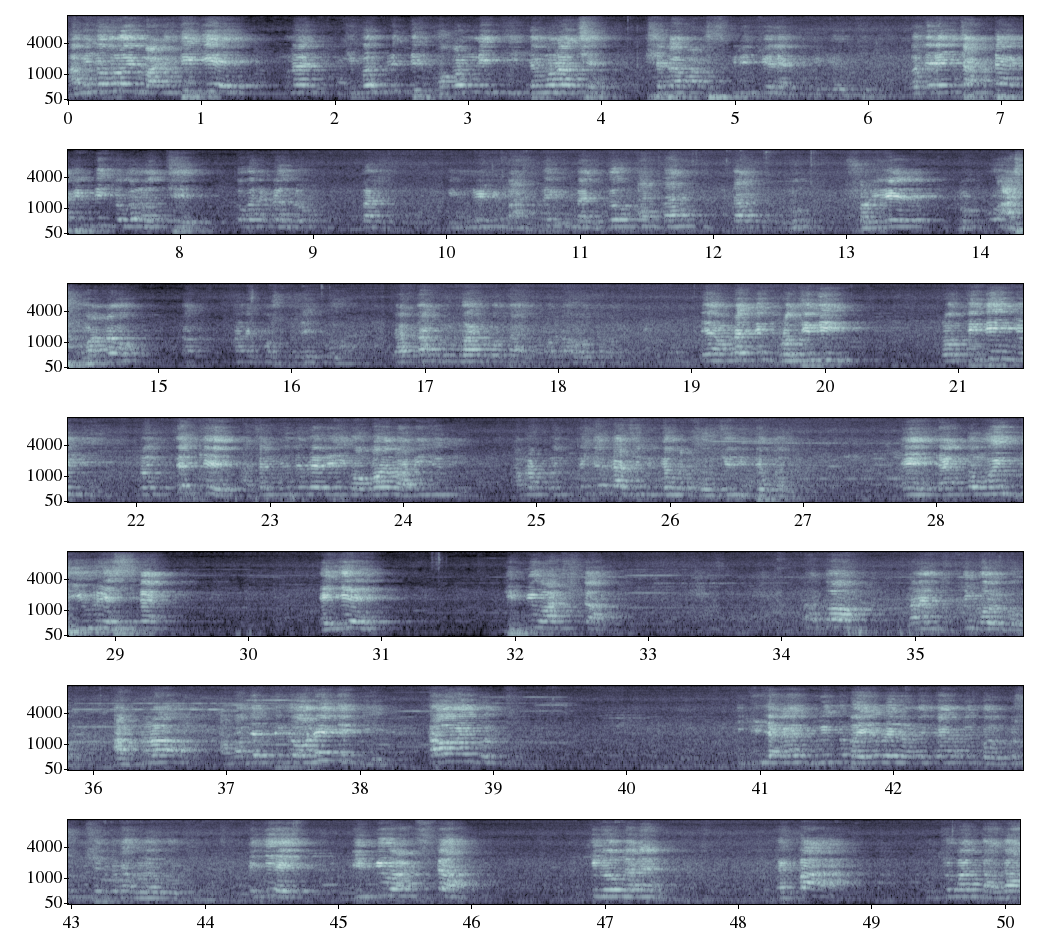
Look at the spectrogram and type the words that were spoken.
আমি তখন ওই বাড়িতে গিয়ে ওনার জীবন বৃদ্ধির খবর নিচ্ছি, কেমন আছে? সেটা আমার স্পিরিচুয়াল অ্যাক্টিভিটি হচ্ছে। ওদের এই চারটা অ্যাক্টিভিটি যখন হচ্ছে, তখন একটা লোক মানে ইমিউনিটি বাড়তে বাধ্য তার তার রূপ শরীরের রূপ তার মানে কষ্ট দেখতে তার তার রূপ হওয়ার কথা কথা হতে পারে আমরা যদি প্রতিদিন প্রতিদিন যদি প্রত্যেককে আচার্যদেবের এই অভয় বাণী যদি আমরা প্রত্যেকের কাছে যদি আমরা পৌঁছে দিতে পারি একদম ওই ডিউ রেসপেক্ট এই যে ডিপি ওয়ার্ডসটা তা মানে কি বলব, আপনারা আমাদের থেকে অনেক এগিয়ে, তাও আমি বলছি। কিছু জায়গায় ঘুরি তো বাইরে বাইরে, অনেক জায়গায় অনেক গল্প শুনছি সে কথাগুলো বলছি। এই যে ডিপি ওয়ার্ডসটা কীরকম জানেন? একবার উচ্চবার দাদা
